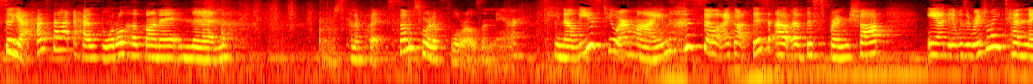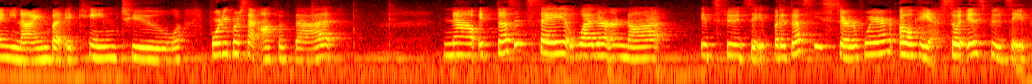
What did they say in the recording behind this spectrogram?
So yeah, it has that. It has the little hook on it and then I'm just gonna put some sort of florals in there. Okay, now these two are mine. so I got this out of the spring shop and it was originally $10.99, but it came to 40% off of that. Now, it doesn't say whether or not it's food safe, but it does say serveware. Oh, okay, yes, so it is food safe.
